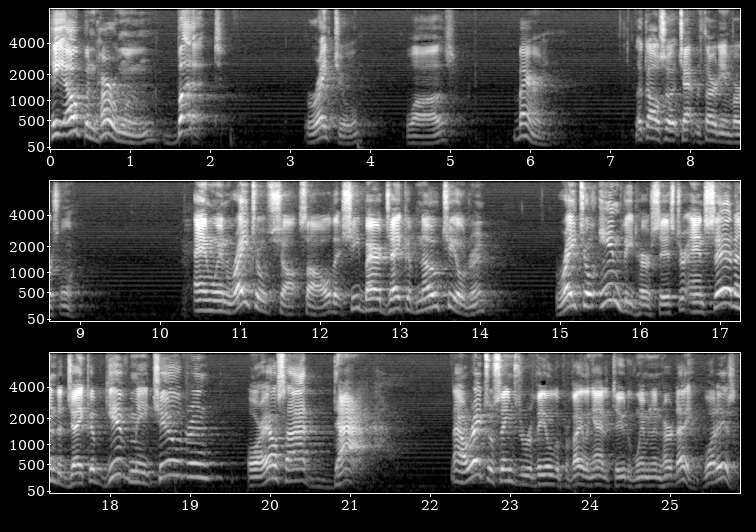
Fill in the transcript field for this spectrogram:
he opened her womb, but Rachel was barren. Look also at chapter 30 and verse 1. And when Rachel saw that she bare Jacob no children, Rachel envied her sister and said unto Jacob, Give me children, or else I die. Now, Rachel seems to reveal the prevailing attitude of women in her day. What is it?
